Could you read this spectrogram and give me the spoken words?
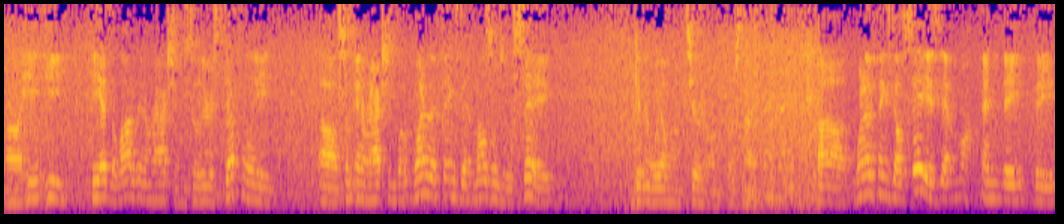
uh, he he he has a lot of interaction. So there's definitely uh, some interaction. But one of the things that Muslims will say, giving away all my material on the first night. Uh, one of the things they'll say is that, and they they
